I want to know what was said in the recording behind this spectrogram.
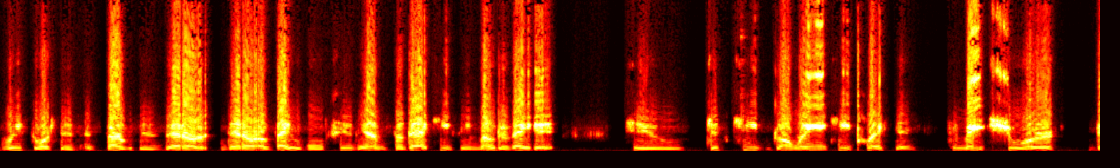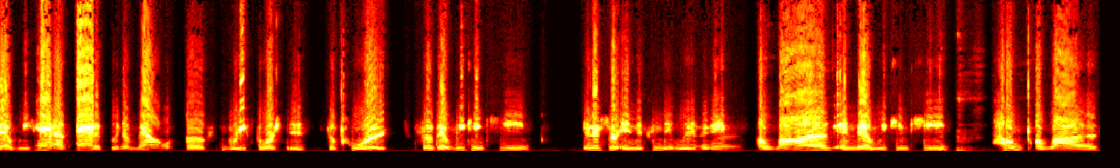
resources and services that are that are available to them. So that keeps me motivated to just keep going and keep pressing to make sure that we have adequate amount of resources support so that we can keep inner Independent Living alive and that we can keep hope alive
